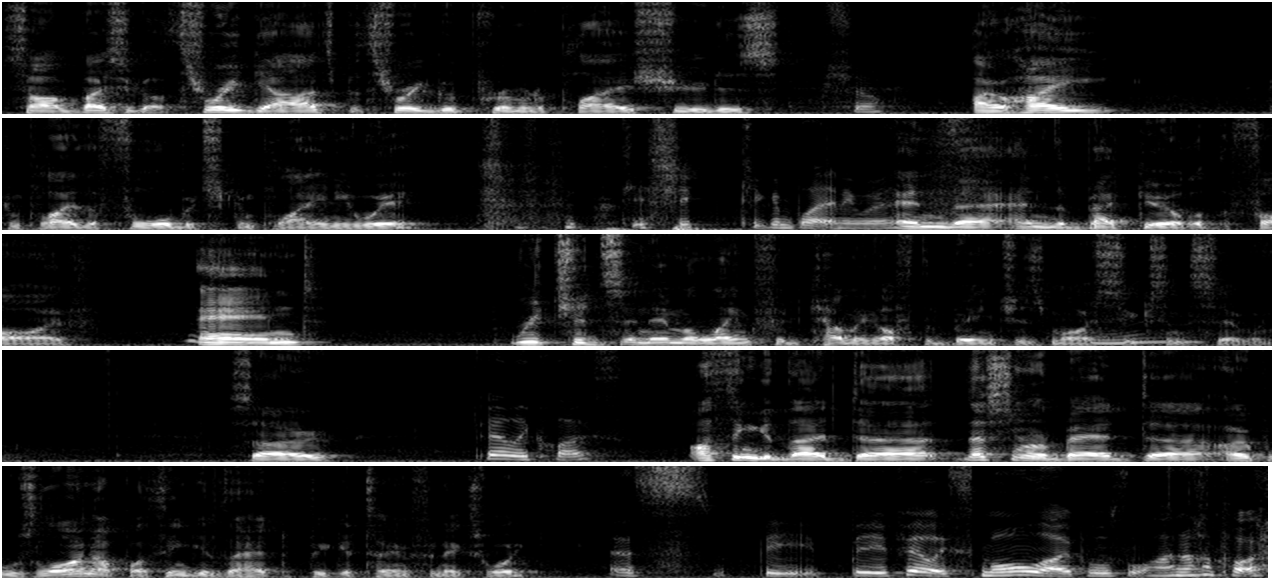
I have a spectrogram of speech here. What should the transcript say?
So I've basically got three guards, but three good perimeter players, shooters. Sure. O'Hea can play the four, but she can play anywhere. Yes, she, she can play anywhere. And the, and the back girl at the five. And Richards and Emma Langford coming off the bench as my six and seven. So Fairly close. I think they'd, uh, that's not a bad uh, Opals lineup, I think, if they had to pick a team for next week. It's be, be a fairly small Opals lineup. I,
